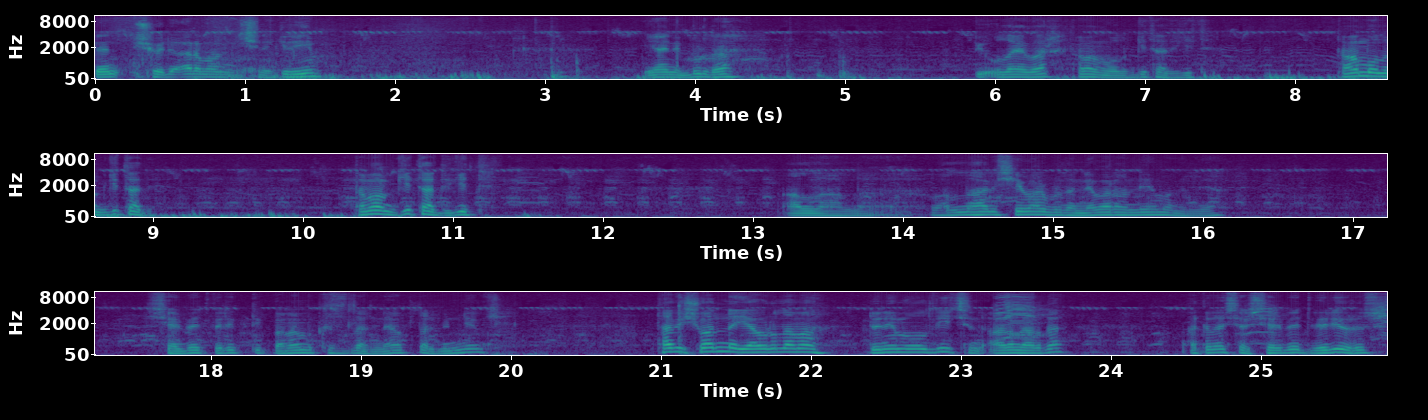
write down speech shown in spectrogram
Ben şöyle arabanın içine gireyim. Yani burada bir olay var. Tamam oğlum git hadi git. Tamam oğlum git hadi. Tamam git hadi git. Allah Allah. Vallahi bir şey var burada. Ne var anlayamadım ya. Şerbet veriktik bana mı kızdılar? Ne yaptılar bilmiyorum ki. Tabii şu anda yavrulama dönemi olduğu için arılarda arkadaşlar şerbet veriyoruz.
